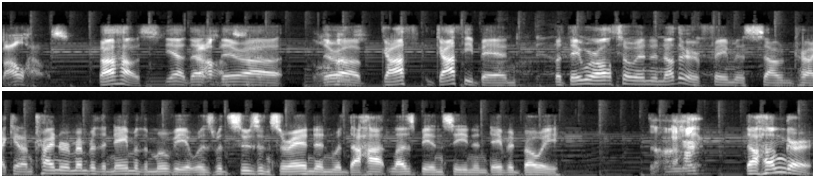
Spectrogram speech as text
bauhaus Bauhaus. Yeah, that Bauhaus, they're yeah. uh they're a goth gothy band, but they were also in another famous soundtrack, and I'm trying to remember the name of the movie. It was with Susan Sarandon with the hot lesbian scene and David Bowie. the The hunger. The Hunger.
